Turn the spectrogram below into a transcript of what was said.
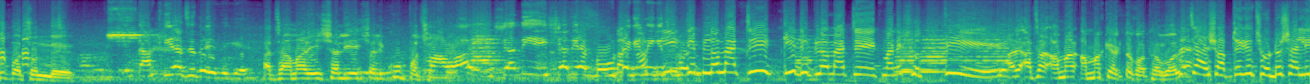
খুব পছন্দের। তাকিয়ে আছে তো এইদিকে। আচ্ছা আমার এই শালি এই শালি খুব পছন্দ এই শালি এই শালি আর নিয়ে কি ডিপ্লোম্যাটিক কি ডিপ্লোম্যাটিক মানে সত্যি। আরে আচ্ছা আমার আমাকে একটা কথা বল। আচ্ছা সব থেকে ছোট শালি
